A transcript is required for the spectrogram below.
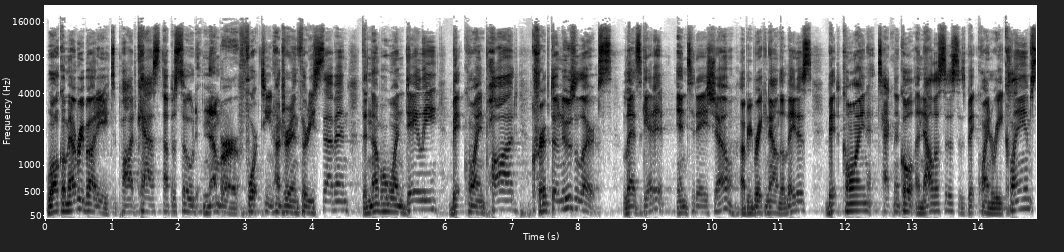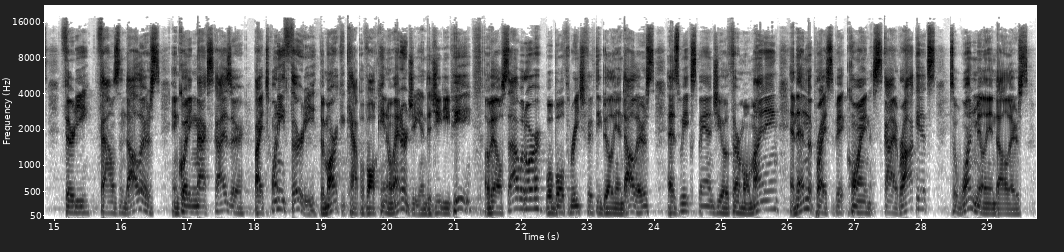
Welcome, everybody, to podcast episode number 1437, the number one daily Bitcoin pod, crypto news alerts. Let's get it. In today's show, I'll be breaking down the latest Bitcoin technical analysis as Bitcoin reclaims $30,000. And quoting Max Keiser, by 2030, the market cap of Volcano Energy and the GDP of El Salvador will both reach $50 billion as we expand geothermal mining, and then the price of Bitcoin skyrockets to $1 million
